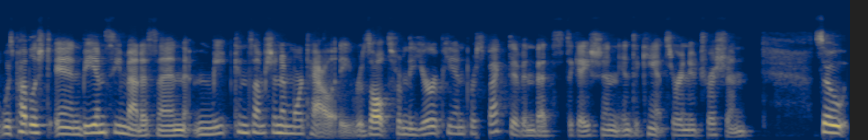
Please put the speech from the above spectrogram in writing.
was published in BMC Medicine, Meat Consumption and Mortality: Results from the European Prospective Investigation into Cancer and Nutrition. So,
